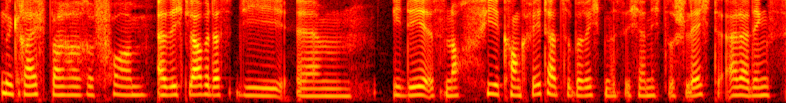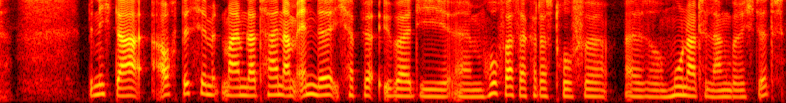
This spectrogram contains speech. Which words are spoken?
eine greifbarere Form. Also ich glaube, dass die ähm, Idee ist, noch viel konkreter zu berichten, ist sicher nicht so schlecht. Allerdings bin ich da auch ein bisschen mit meinem Latein am Ende. Ich habe ja über die ähm, Hochwasserkatastrophe also monatelang berichtet.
